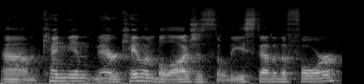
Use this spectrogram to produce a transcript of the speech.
Um, Kenyon or Kalen Ballage is the least out of the four,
